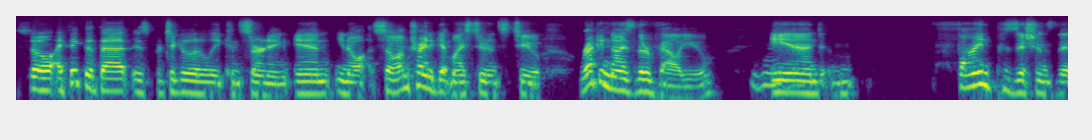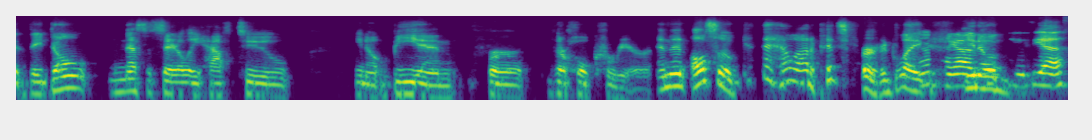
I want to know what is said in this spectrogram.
so I think that that is particularly concerning. And, you know, so I'm trying to get my students to recognize their value mm-hmm. and find positions that they don't necessarily have to, you know, be in for their whole career and then also get the hell out of pittsburgh like oh God, you know yes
